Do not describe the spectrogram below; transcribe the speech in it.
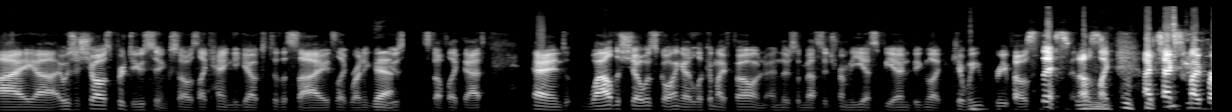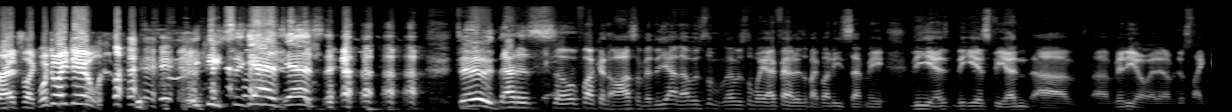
I uh, it was a show I was producing, so I was like hanging out to the sides, like running Yeah. music stuff like that. And while the show was going, I look at my phone and there's a message from ESPN being like, "Can we repost this?" And I was like, I texted my friends like, "What do I do?" He said, yes, yes, dude, that is so fucking awesome. And yeah, that was the that was the way I found it. My buddy sent me the uh, the ESPN uh, uh, video, and I'm just like,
